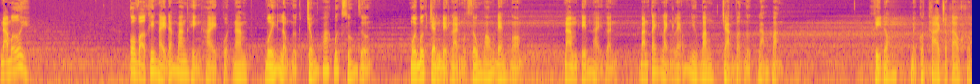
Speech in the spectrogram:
Nam ơi Cô vợ khi này đã mang hình hài của Nam Với lồng ngực chống hoác bước xuống giường. Mỗi bước chân để lại một dấu máu đen ngòm. Nam tiến lại gần, Bàn tay lạnh lẽo như băng chạm vào ngực lão bằng. Khi đó mày có tha cho tao không?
